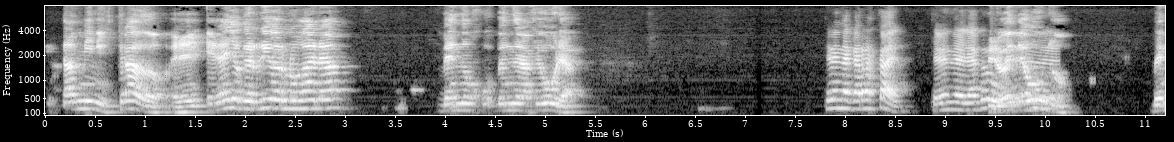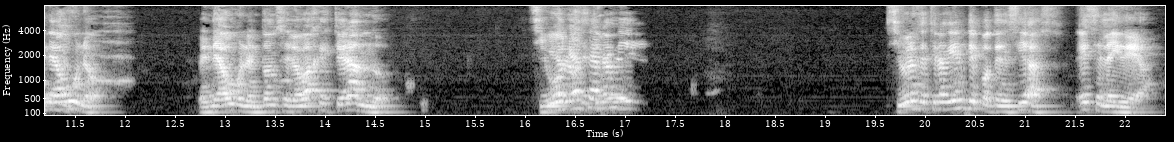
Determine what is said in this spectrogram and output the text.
está administrado. En el, año que River no gana, vende, un, vende una figura. ¿Qué vende a Carrascal? Vende la cruz. Pero vende a uno. Vende a uno. Vende a uno, entonces lo va gestionando. Si vos lo, gestionas bien. Si vos lo gestionas bien, te potenciás. Esa es la idea.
